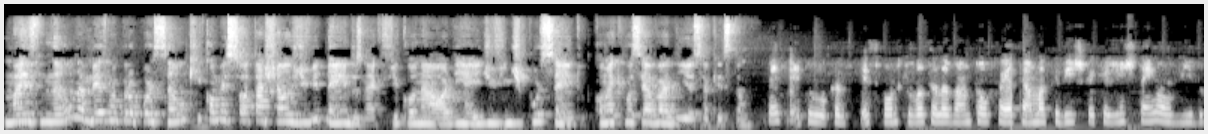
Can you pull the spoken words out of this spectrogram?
mas não na mesma proporção que começou a taxar os dividendos, né, que ficou na ordem aí de 20%. Como é que você avalia essa questão? Perfeito, Lucas. Esse ponto que você levantou foi até uma crítica que a gente tem ouvido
